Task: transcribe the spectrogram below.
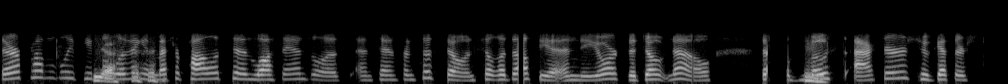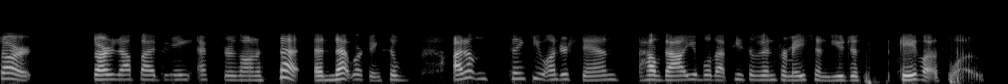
There are probably people Yeah. living in metropolitan Los Angeles and San Francisco and Philadelphia and New York that don't know that Hmm. most actors who get their start started out by being extras on a set and networking. So I don't think you understand how valuable that piece of information you just gave us was.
